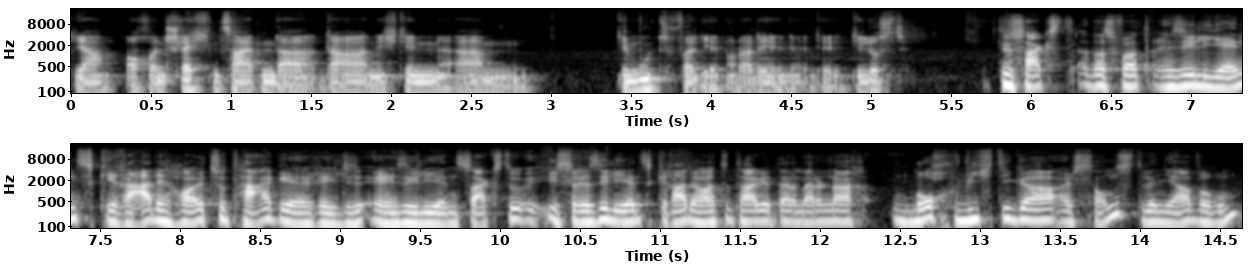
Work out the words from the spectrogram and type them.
ja auch in schlechten Zeiten da, da nicht den, ähm, den Mut zu verlieren oder die, die, die, Lust. Du sagst das Wort Resilienz, gerade heutzutage Resilienz, sagst du. Ist Resilienz gerade heutzutage deiner Meinung nach noch wichtiger als sonst? Wenn ja, warum?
